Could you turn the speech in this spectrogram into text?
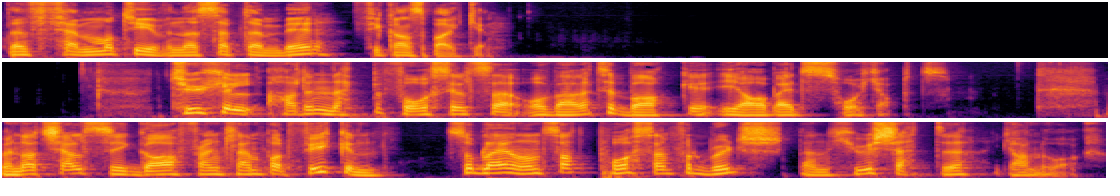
Den 25. september fikk han sparken. Tuchel hadde neppe forestilt seg å være tilbake i arbeid så kjapt. Men da Chelsea ga Frank Lampard fyken, så ble han ansatt på Stamford Bridge den 26. januar.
